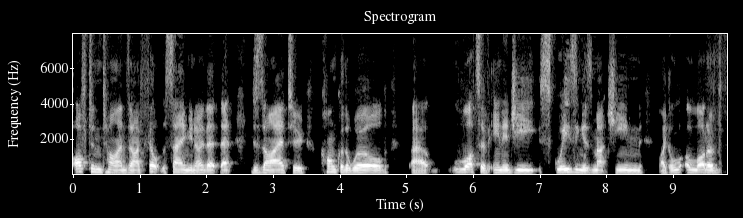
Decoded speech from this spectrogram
oftentimes and i felt the same you know that that desire to conquer the world uh, lots of energy squeezing as much in like a, a lot of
